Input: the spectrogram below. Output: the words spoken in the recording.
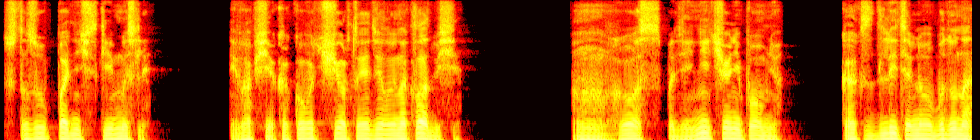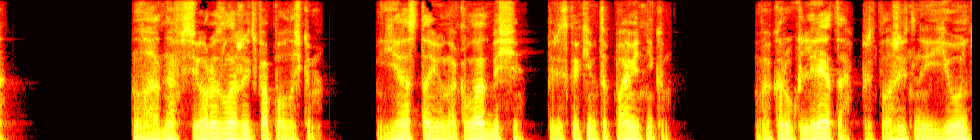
Что за упаднические мысли? И вообще, какого черта я делаю на кладбище? О, господи, ничего не помню. Как с длительного будуна. Ладно, все разложить по полочкам. Я стою на кладбище, перед каким-то памятником. Вокруг лето, предположительно июнь,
